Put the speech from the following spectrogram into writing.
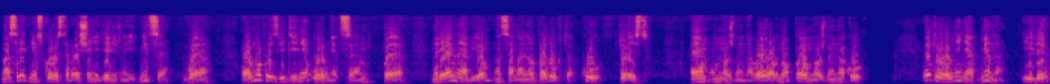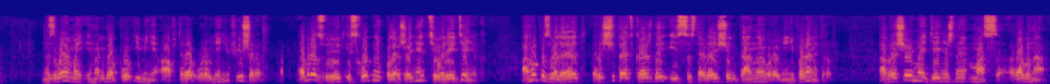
на среднюю скорость обращения денежной единицы v равно произведению уровня цен p на реальный объем национального продукта q, то есть m умноженное на v равно p умноженное на q. Это уравнение обмена, или называемое иногда по имени автора уравнение Фишера, образует исходное положение теории денег. Оно позволяет рассчитать каждый из составляющих данное уравнение параметров. Обращаемая денежная масса равна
